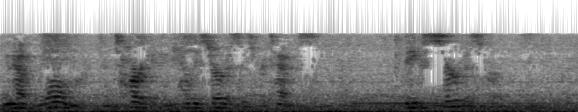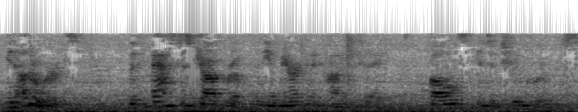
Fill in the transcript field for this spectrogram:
you have Walmart and Target and Kelly Services for temps. Big service firms. In other words, the fastest job growth in the American economy today falls into two groups.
